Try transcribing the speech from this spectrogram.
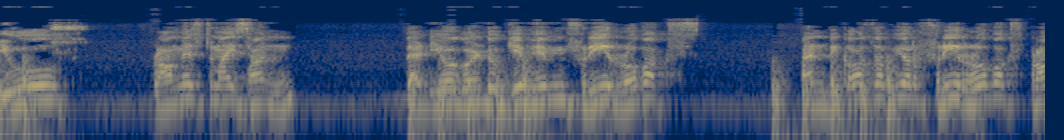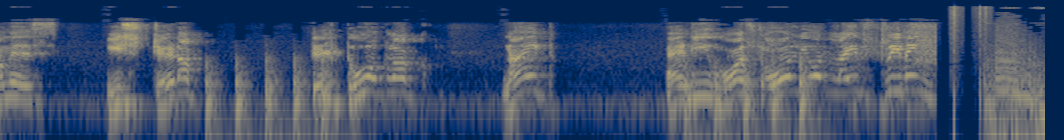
You promised my son that you're going to give him free Robux. And because of your free Robux promise, he stayed up till 2 o'clock night and he watched all your live streaming.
